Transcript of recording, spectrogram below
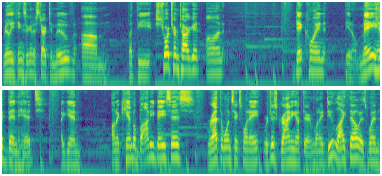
really things are going to start to move. Um, but the short-term target on Bitcoin, you know, may have been hit again on a candle body basis. We're at the 1618. We're just grinding up there. And what I do like though is when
